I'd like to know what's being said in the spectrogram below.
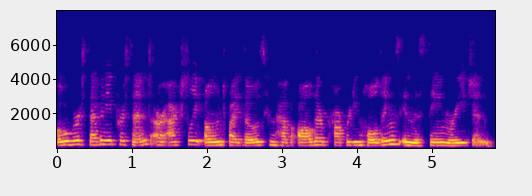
over 70% are actually owned by those who have all their property holdings in the same region.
